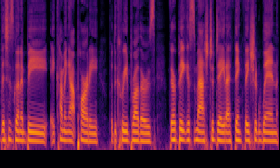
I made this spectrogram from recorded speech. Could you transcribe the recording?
This is going to be a coming out party for the Creed brothers, their biggest match to date. I think they should win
